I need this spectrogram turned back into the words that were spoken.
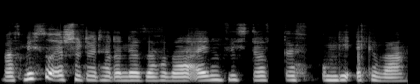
was mich so erschüttert hat an der Sache war eigentlich, dass das um die Ecke war.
